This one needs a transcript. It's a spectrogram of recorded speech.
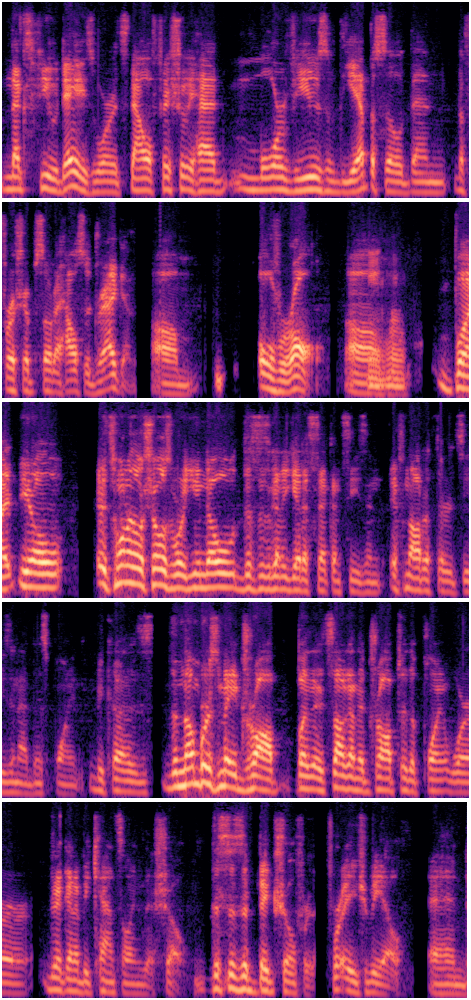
next few days, where it's now officially had more views of the episode than the first episode of House of Dragon. Um, overall. Um, Mhm. but you know it's one of those shows where you know this is going to get a second season if not a third season at this point because the numbers may drop but it's not going to drop to the point where they're going to be canceling this show this is a big show for for hbo and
